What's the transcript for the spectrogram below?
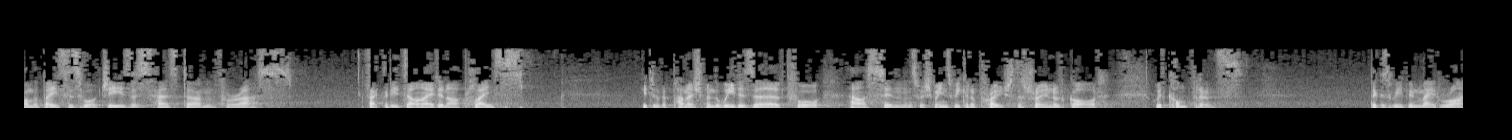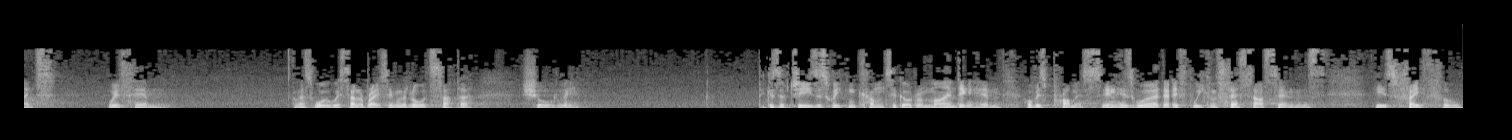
on the basis of what Jesus has done for us. The fact that he died in our place. He took the punishment that we deserved for our sins, which means we can approach the throne of God with confidence because we've been made right with him. And that's what we're celebrating in the Lord's Supper shortly. Because of Jesus, we can come to God reminding him of his promise in his word that if we confess our sins, he is faithful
